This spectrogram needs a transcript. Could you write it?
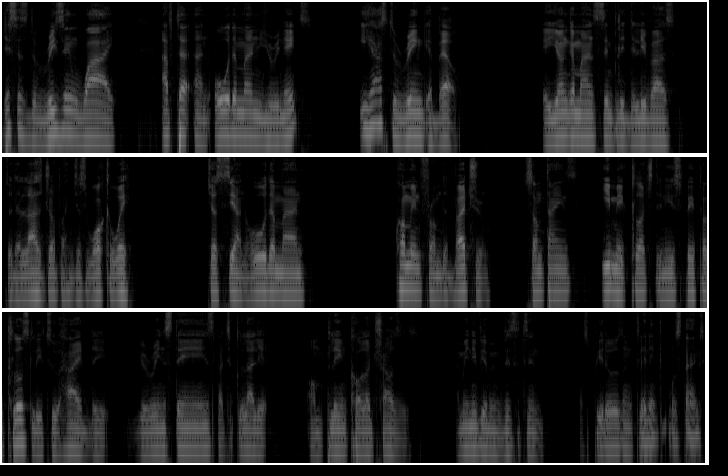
This is the reason why, after an older man urinates, he has to ring a bell. A younger man simply delivers to the last drop and just walk away. Just see an older man coming from the bathroom. Sometimes he may clutch the newspaper closely to hide the urine stains, particularly on plain colored trousers. I mean, if you've been visiting hospitals and clinic most times,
